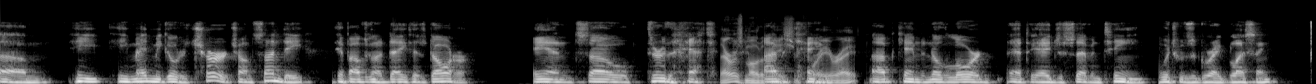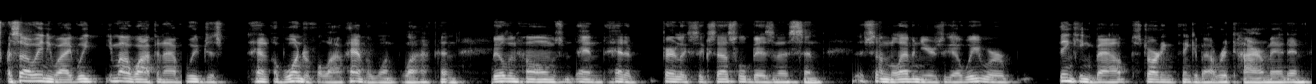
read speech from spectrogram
um, he he made me go to church on Sunday if I was going to date his daughter. And so through that, there was motivation became, for you, right? I became to know the Lord at the age of 17, which was a great blessing. So anyway, we, my wife and I, we've just had a wonderful life, have a wonderful life, and building homes and had a fairly successful business. And some 11 years ago, we were thinking about starting to think about retirement and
